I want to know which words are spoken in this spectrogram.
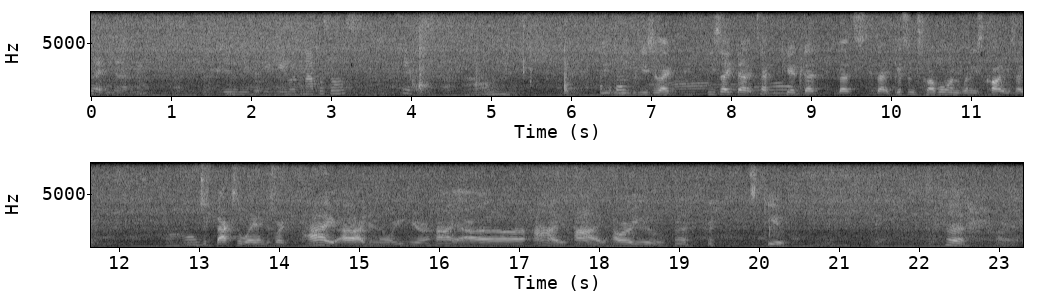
Yeah. He's like nothing. You, you, you want some applesauce? Yeah. Um, He, he, he's like, he's like that type of kid that that's that gets in trouble, and when he's caught, he's like, just backs away and just like, hi, uh, I didn't know you were here. Hi, uh, hi, hi, how are you? it's cute. All right.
